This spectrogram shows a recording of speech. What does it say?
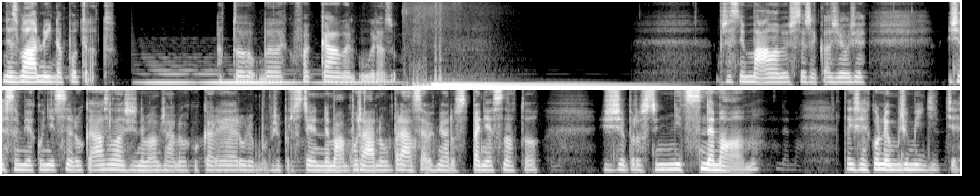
nezvládnu jít na potrat. A to byl jako fakt kámen úrazu. Přesně máma mi prostě řekla, že, jo, že že jsem jako nic nedokázala, že nemám žádnou jako kariéru, nebo že prostě nemám pořádnou práci, abych měla dost peněz na to, že prostě nic nemám. Takže jako nemůžu mít dítě,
